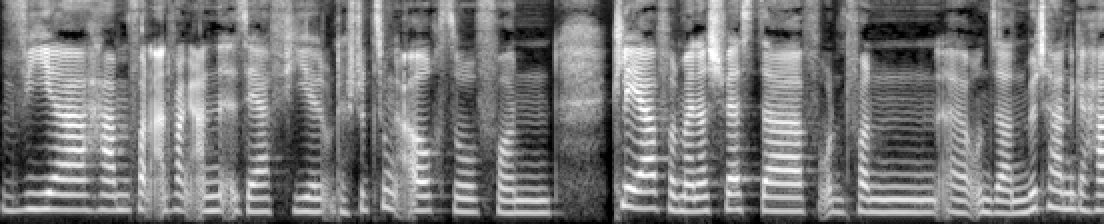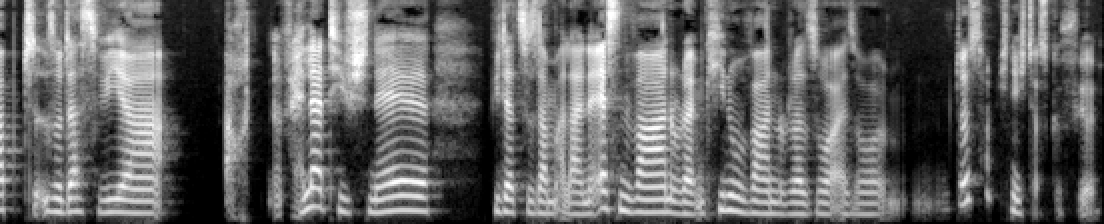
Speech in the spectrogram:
Wir haben von Anfang an sehr viel Unterstützung auch so von Claire, von meiner Schwester und von äh, unseren Müttern gehabt, so dass wir auch relativ schnell wieder zusammen alleine essen waren oder im Kino waren oder so. Also das habe ich nicht das Gefühl.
